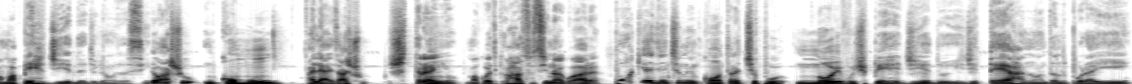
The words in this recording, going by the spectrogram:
uma perdida, digamos assim. Eu acho incomum Aliás, acho estranho, uma coisa que eu raciocino agora, por que a gente não encontra, tipo, noivos perdidos de terno andando por aí,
